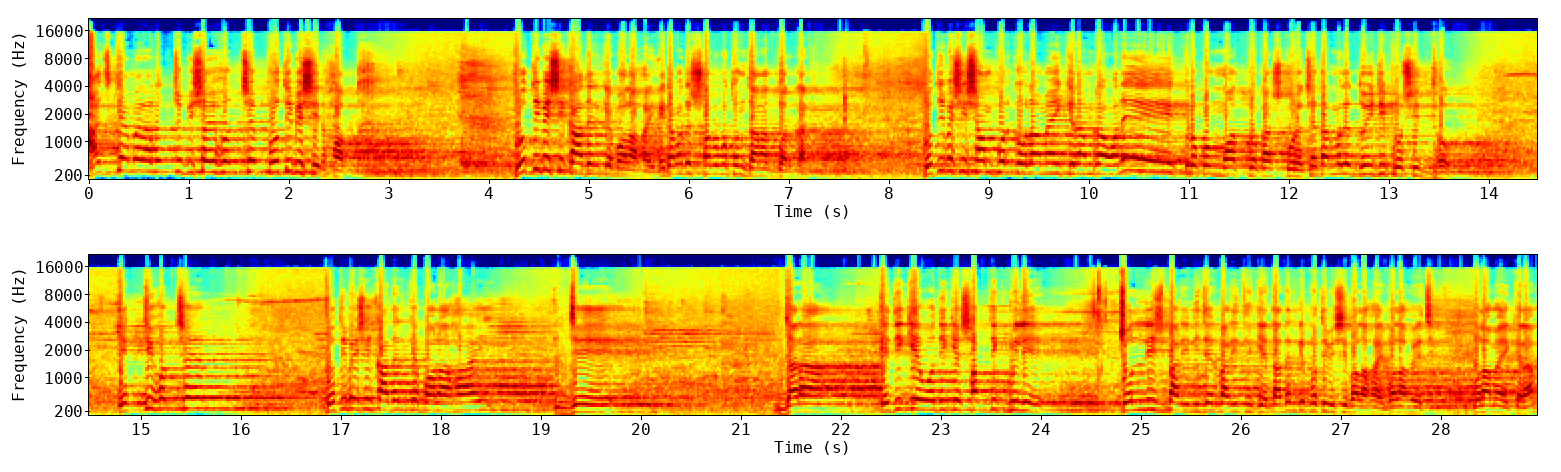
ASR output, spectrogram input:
আজকে আমার আলোচ্য বিষয় হচ্ছে প্রতিবেশীর হক। প্রতিবেশী কাদেরকে বলা হয়? এটা আমাদের সর্বপ্রথম জানার দরকার। প্রতিবেশী সম্পর্কে ওলামাই কিরামরা অনেক রকম মত প্রকাশ করেছে, তার মধ্যে দুইটি প্রসিদ্ধ। একটি হচ্ছে, প্রতিবেশী কাদেরকে বলা হয় যে যারা এদিকে ওদিকে সব দিক মিলিয়ে চল্লিশ বাড়ি নিজের বাড়ি থেকে তাদেরকে প্রতিবেশী বলা হয়, বলা হয়েছে, ওলামায় কেরাম।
